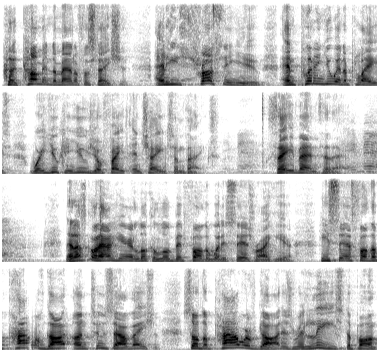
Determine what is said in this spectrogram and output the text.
could come into manifestation. And He's trusting you and putting you in a place where you can use your faith and change some things. Amen. Say amen to that. Amen. Now let's go down here and look a little bit further what it says right here. He says, For the power of God unto salvation. So the power of God is released upon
